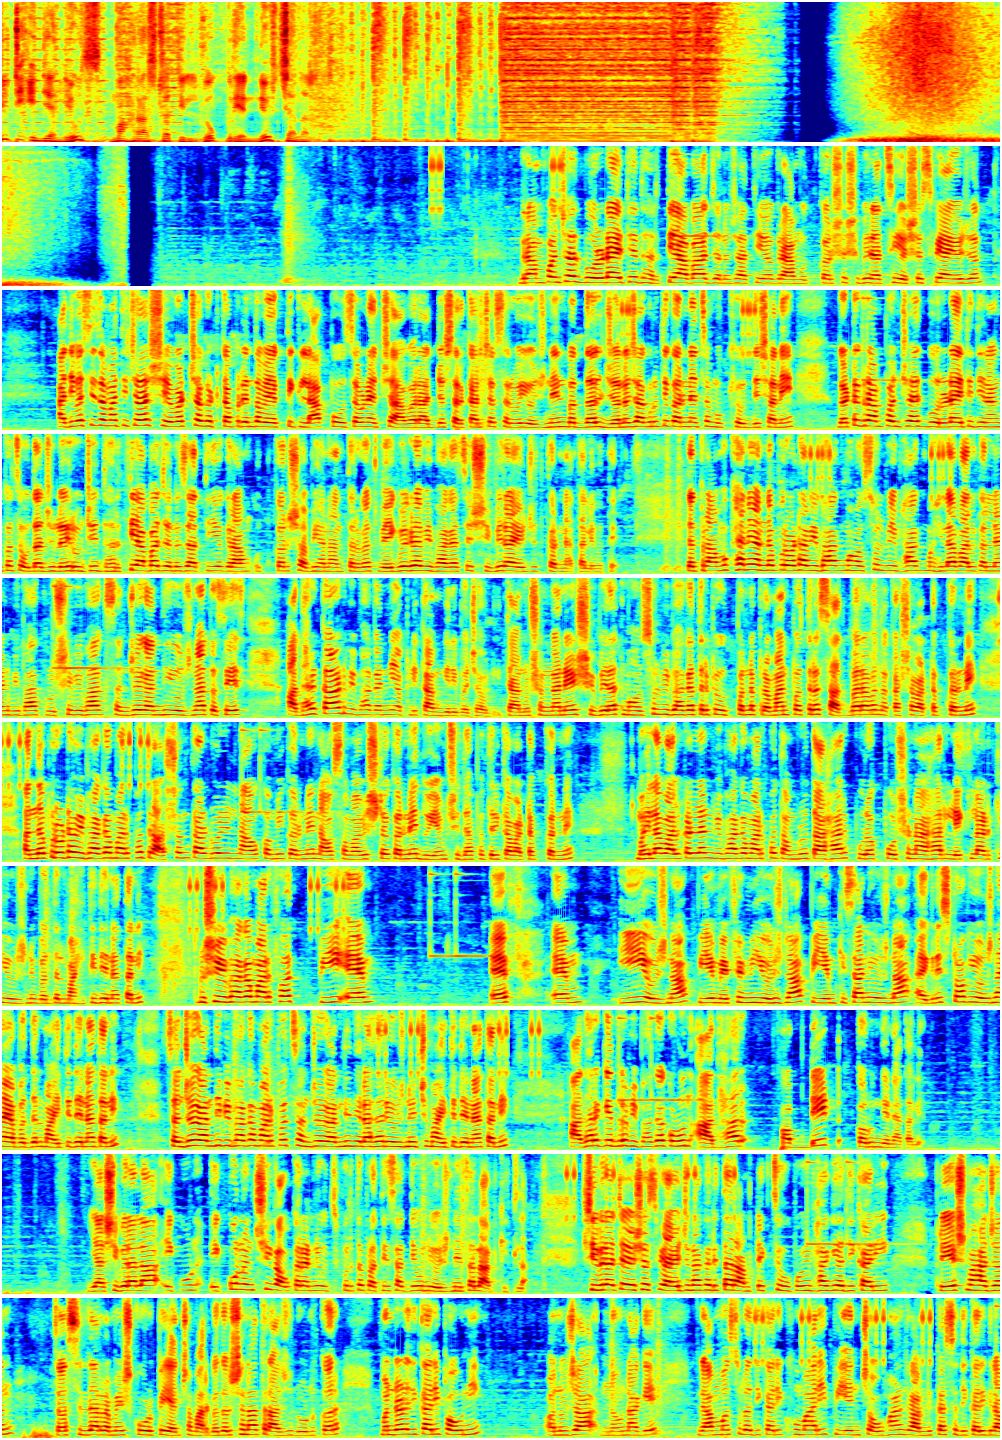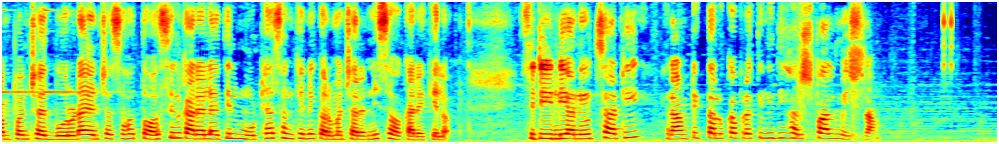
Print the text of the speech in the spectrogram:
City India news महाराष्ट्रातील लोकप्रिय news channel. ग्रामपंचायत बोर्डा येथे धरती आबा जनजातीय ग्राम उत्कर्ष शिबिराचे यशस्वी आयोजन. आदिवासी जमातीच्या शेवटच्या घटकापर्यंत वैयक्तिक लाभ पोहोचवण्याच्या व राज्य सरकारच्या सर्व योजनेंबद्दल जनजागृती करण्याच्या मुख्य उद्देशाने गट ग्रामपंचायत बोर्डा येथे दिनांक चौदा जुलै रोजी धरती आबा जनजातीय ग्राम उत्कर्ष अभियानांतर्गत वेगवेगळ्या विभागाचे शिबिर आयोजित करण्यात आले होते. त्यात प्रामुख्याने अन्नपुरवठा विभाग महसूल विभाग महिला बालकल्याण विभाग कृषी विभाग संजय गांधी योजना तसेच आधार कार्ड विभागांनी आपली कामगिरी बजावली. त्या अनुषंगाने शिबिरात महसूल विभागातर्फे उत्पन्न प्रमाणपत्र सातबारा व नकाशा वाटप करणे अन्न अन्नपुरवठा विभागामार्फत राशन कार्डवरील नाव कमी करणे नाव समाविष्ट करणे दुय्यम शिधापत्रिका वाटप करणे. महिला बालकल्याण विभागामार्फत अमृत आहार पूरक पोषण आहार लेख लाडकी योजनेबद्दल माहिती देण्यात आली. कृषी विभागामार्फत P M F M E योजना P M F M E योजना पी एम किसान योजना ॲग्रीस्टॉक योजना याबद्दल माहिती देण्यात आली. संजय गांधी विभागामार्फत संजय गांधी निराधार योजनेची माहिती देण्यात आली. आधार केंद्र विभागाकडून आधार अपडेट करून देण्यात आले. या शिबिराला एकूण एकोणऐंशी गावकऱ्यांनी उत्स्फूर्त प्रतिसाद देऊन योजनेचा लाभ घेतला. शिबिराच्या यशस्वी आयोजनाकरिता रामटेकचे उपविभागीय अधिकारी प्रियेश महाजन तहसीलदार रमेश कोडपे यांच्या मार्गदर्शनात राजू लोणकर मंडळ अधिकारी पवनी अनुजा नवनागे ग्राम महसूल अधिकारी खुमारी पी एन चव्हाण ग्रामविकास अधिकारी ग्रामपंचायत बोर्डा यांच्यासह तहसील कार्यालयातील मोठ्या संख्येने कर्मचाऱ्यांनी सहकार्य केलं. सिटी इंडिया न्यूजसाठी रामटेक तालुका प्रतिनिधी हर्षपाल मेश्राम.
